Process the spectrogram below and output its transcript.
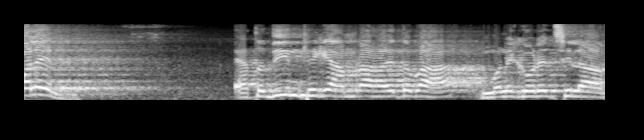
বলেন? এতদিন থেকে আমরা হয়তোবা মনে করেছিলাম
